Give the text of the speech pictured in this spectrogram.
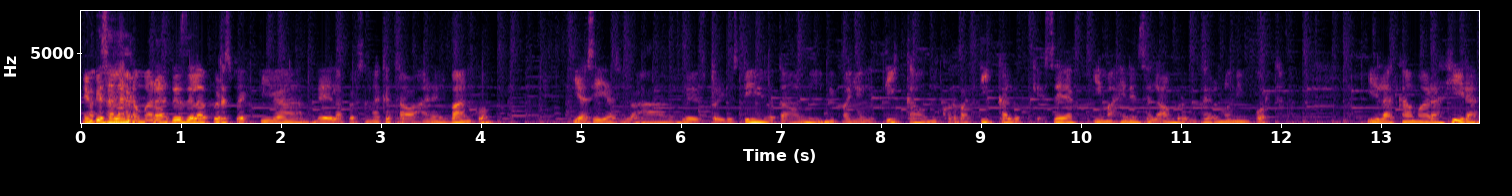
empieza la cámara desde la perspectiva de la persona que trabaja en el banco. Y así, así, ah, estoy vestido, tal, mi, mi pañoletica o mi corbatica, lo que sea. Imagínensela, hombre, mujer, no me importa. Y la cámara gira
